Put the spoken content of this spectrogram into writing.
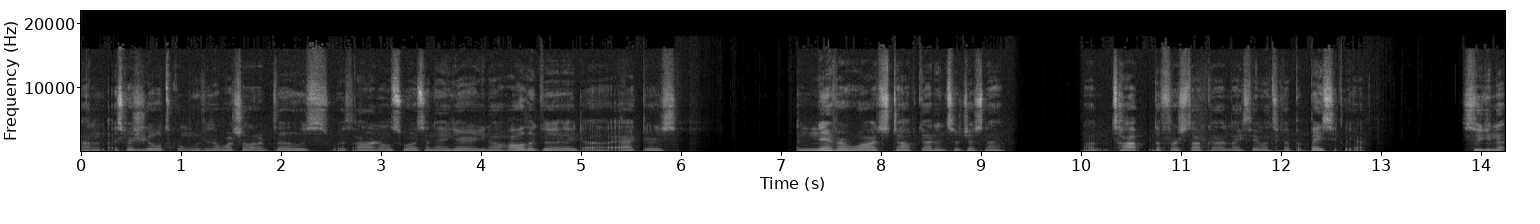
um, especially old school movies. I watch a lot of those with Arnold Schwarzenegger. You know, all the good uh, actors. I never watched Top Gun until just now. Um, top the first Top Gun like three months ago, but basically yeah. So you know,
